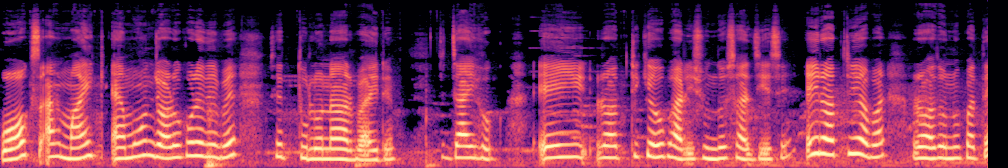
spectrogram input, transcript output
বক্স আর মাইক এমন জড়ো করে দেবে যে তুলনার বাইরে। যাই হোক, এই রথটিকেও ভারী সুন্দর সাজিয়েছে। এই রথটি আবার রথ অনুপাতে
